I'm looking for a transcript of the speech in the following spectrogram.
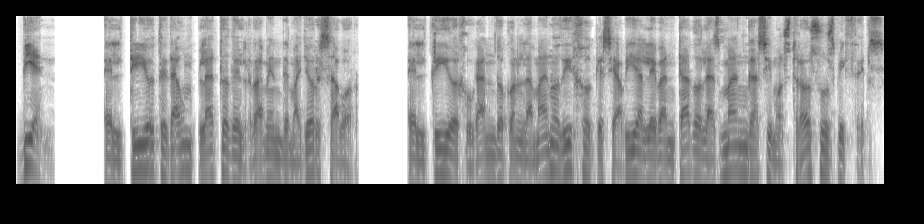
bien. El tío te da un plato del ramen de mayor sabor. El tío jugando con la mano dijo que se había levantado las mangas y mostró sus bíceps.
